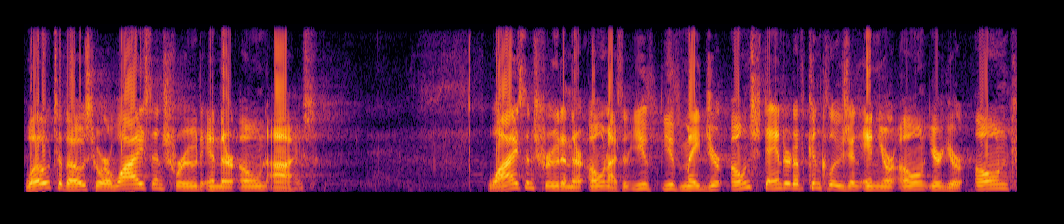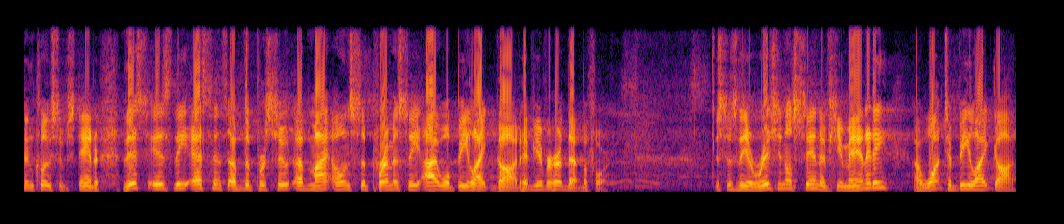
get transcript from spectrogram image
woe to those who are wise and shrewd in their own eyes. Wise and shrewd in their own eyes. You've, you've made your own standard of conclusion in your own, you're your own conclusive standard. This is the essence of the pursuit of my own supremacy. I will be like God. Have you ever heard that before? This is the original sin of humanity. I want to be like God.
